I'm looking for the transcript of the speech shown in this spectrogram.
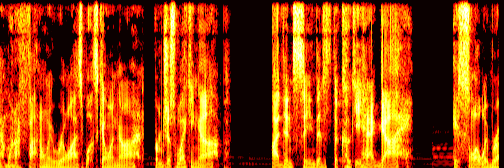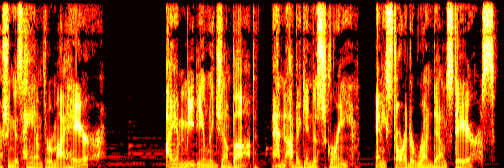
And when I finally realize what's going on from just waking up, I then see that it's the cookie hat guy. He's slowly brushing his hand through my hair. I immediately jump up and I begin to scream, and he started to run downstairs.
